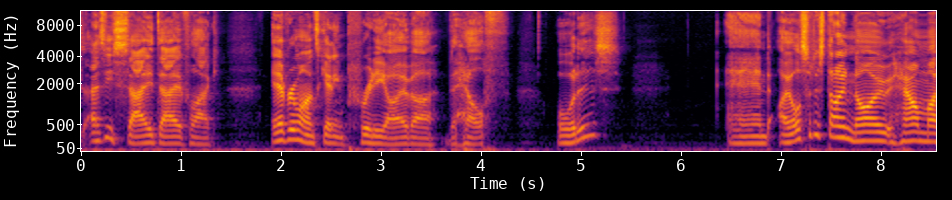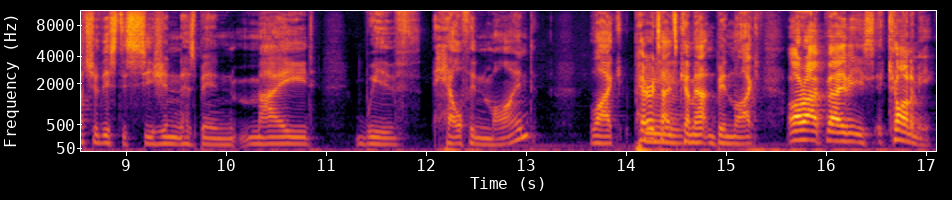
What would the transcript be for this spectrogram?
you as you say, Dave, like everyone's getting pretty over the health orders. And I also just don't know how much of this decision has been made with health in mind. Like Perrottet's Mm. come out and been like, "All right, babies, economy.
